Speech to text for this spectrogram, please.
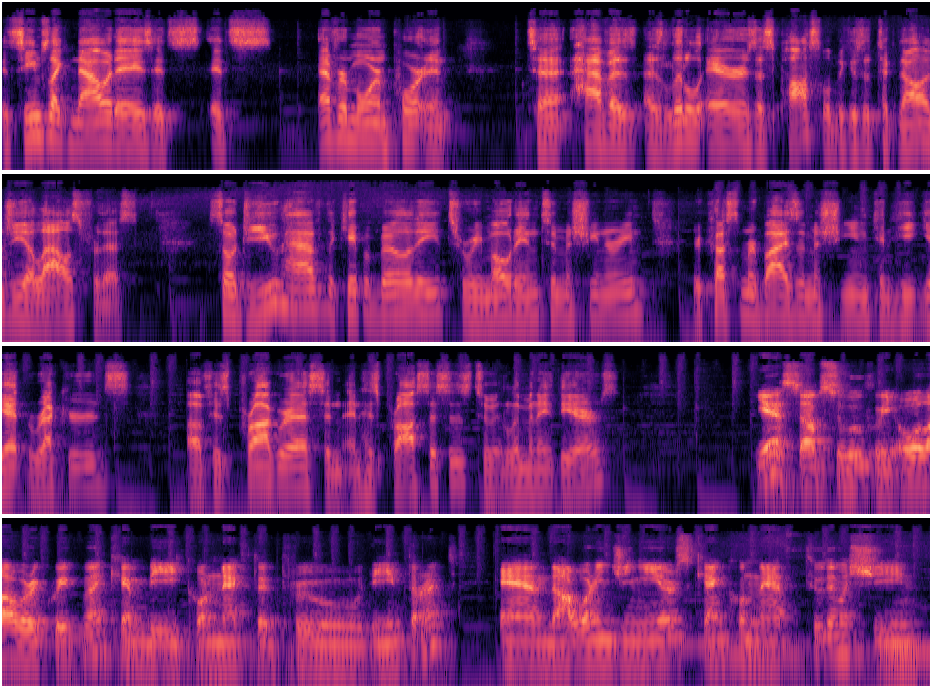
It seems like nowadays it's it's ever more important to have as, as little errors as possible because the technology allows for this. So do you have the capability to remote into machinery? Your customer buys a machine, can he get records of his progress and, and his processes to eliminate the errors? Yes, absolutely. All our equipment can be connected through the internet and our engineers can connect to the machine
